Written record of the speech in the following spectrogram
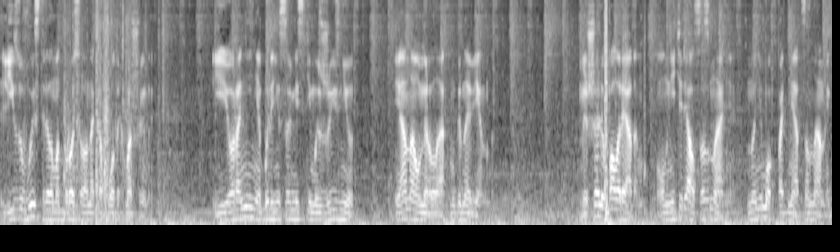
Лизу выстрелом отбросила на капот их машины. Ее ранения были несовместимы с жизнью, и она умерла мгновенно. Мишель упал рядом, он не терял сознание, но не мог подняться на ноги.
